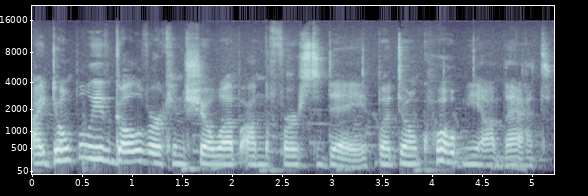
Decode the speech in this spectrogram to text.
I don't believe Gulliver can show up on the first day, but don't quote me on that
